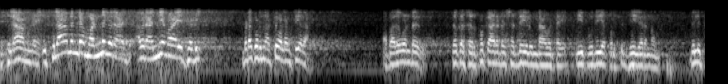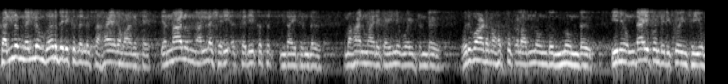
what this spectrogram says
ഇസ്ലാമിനെ. ഇസ്ലാമിന്റെ മണ്ണിൽ ഒരു അന്യമായ ചെടി ഇവിടെ കൊണ്ട് നട്ടു വളർത്തിയതാണ് അപ്പൊ അതുകൊണ്ട് ഇതൊക്കെ ചെറുപ്പക്കാരുടെ ശ്രദ്ധയിൽ ഉണ്ടാവട്ടെ ഈ പുതിയ പ്രസിദ്ധീകരണം ഇതിൽ കല്ലും നെല്ലും വേർതിരിക്കുന്നതിന് സഹായകമാകട്ടെ. എന്നാലും നല്ല ശരീ ശരീരത്തിൽ ഉണ്ടായിട്ടുണ്ട്. മഹാന്മാര് കഴിഞ്ഞു പോയിട്ടുണ്ട്. ഒരുപാട് മഹത്തുക്കൾ അന്നുണ്ട് ഇന്നുണ്ട്. ഇനി ഉണ്ടായിക്കൊണ്ടിരിക്കുകയും ചെയ്യും.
